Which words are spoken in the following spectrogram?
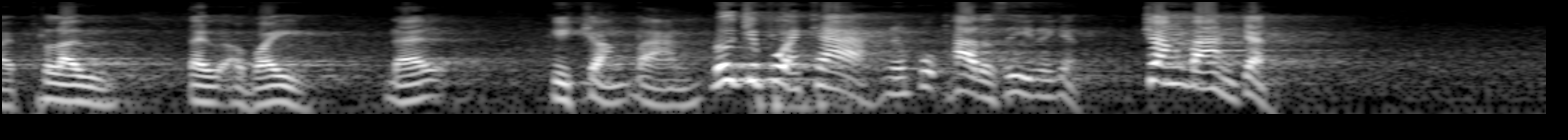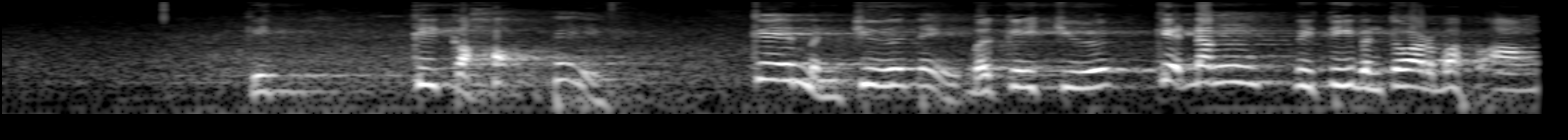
ហើយផ្លូវទៅអ្វីដែលគេចង់បានដូចជាពួកអាចារ្យនិងពួកផារ៉ាស៊ីនឹងចឹងចង់បានអញ្ចឹងគេគេកុហកទេគេមិនជឿទេបើគេជឿគេដឹងពីទីបន្ទាល់របស់ព្រះអង្គ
